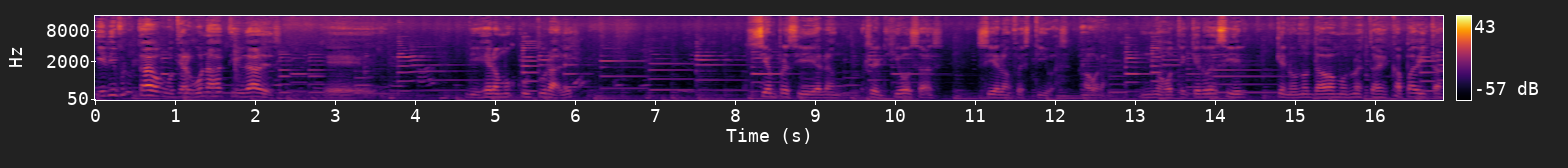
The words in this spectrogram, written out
Y disfrutábamos de algunas actividades, eh, dijéramos, culturales. Siempre si eran religiosas, si eran festivas. Ahora, no te quiero decir que no nos dábamos nuestras escapaditas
